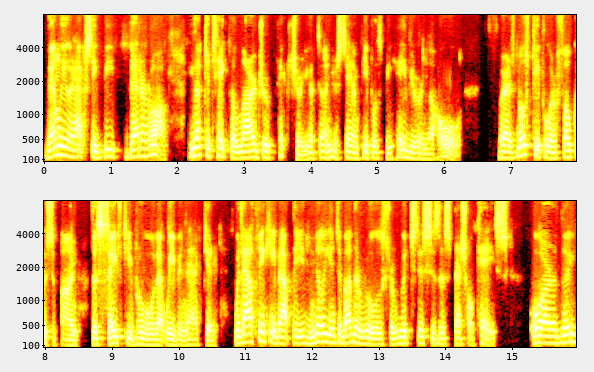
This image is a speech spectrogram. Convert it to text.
then we would actually be better off. You have to take the larger picture. You have to understand people's behavior in the whole. Whereas most people are focused upon the safety rule that we've enacted without thinking about the millions of other rules for which this is a special case. Or the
